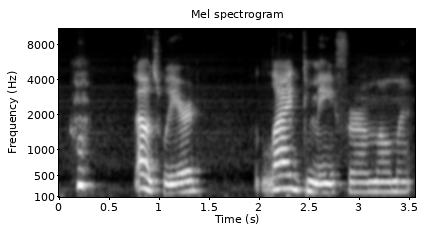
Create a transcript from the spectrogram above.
that was weird. It lagged me for a moment.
